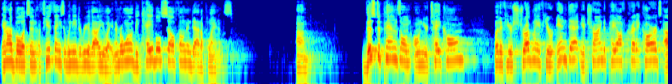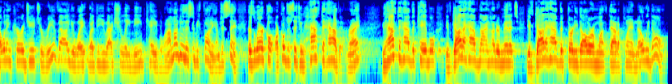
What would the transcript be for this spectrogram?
in our bulletin a few things that we need to reevaluate. Number one would be cable, cell phone, and data plans. Um, this depends on, on your take home. But if you're struggling, if you're in debt and you're trying to pay off credit cards, I would encourage you to reevaluate whether you actually need cable. And I'm not doing this to be funny. I'm just saying, there's the way our, our culture says you have to have it, right? You have to have the cable. You've got to have 900 minutes. You've got to have the $30 a month data plan. No, we don't.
